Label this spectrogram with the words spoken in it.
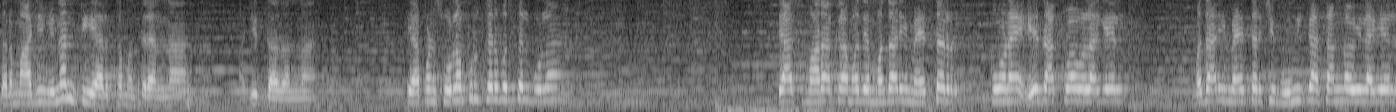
तर माझी विनंती आहे अर्थमंत्र्यांना अजितदादांना की आपण सोलापूरकरबद्दल बोला. त्या स्मारकामध्ये मदारी मेहतर कोण आहे हे दाखवावं लागेल. मदारी मेहतरची भूमिका सांगावी लागेल.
